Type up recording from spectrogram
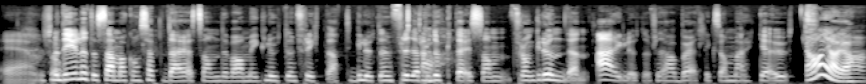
Mm. Ja. Eh, men det är ju lite samma koncept där som det var med glutenfritt att glutenfria produkter som från grunden är glutenfria har börjat liksom märka ut Ja, ja, ja.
